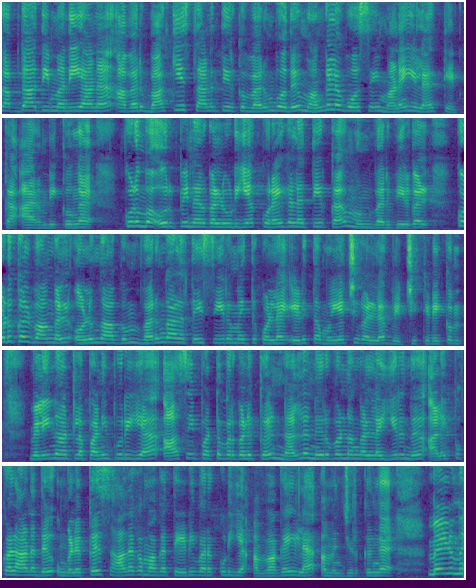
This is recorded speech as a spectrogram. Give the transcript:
சப்தாதிமதியான அவர் பாக்கியஸ்தானத்திற்கு வரும்போது மங்கள ஓசை மனையில கேட்க ஆரம்பிக்குங்க. குடும்ப உறுப்பினர்களுடைய குறைகளை தீர்க்க முன் வருவீர்கள். கொடுக்கல் வாங்கல் ஒழுங்காகும். வருங்காலத்தை சீரமைத்துக் கொள்ள எடுத்த முயற்சிகளில் வெற்றி கிடைக்கும். வெளிநாட்டில் பணிபுரிய ஆசைப்பட்டவர்களுக்கு நல்ல நிறுவனங்கள்ல இருந்து அழைப்புகளானது உங்களுக்கு சாதகமாக தேடி வரக்கூடிய வகையில் அமைஞ்சிருக்குங்க. மேலும்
